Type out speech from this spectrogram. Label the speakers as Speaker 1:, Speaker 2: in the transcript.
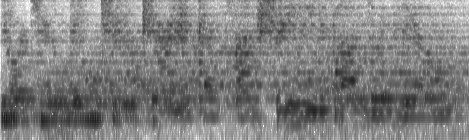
Speaker 1: You're tuned into Curious Consumption Pod Radio.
